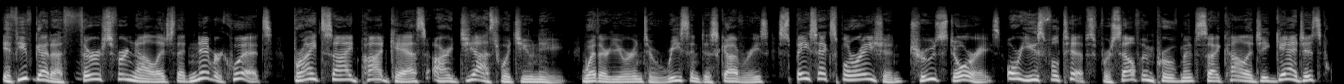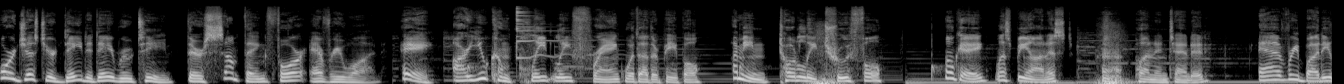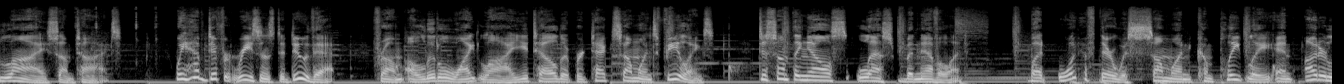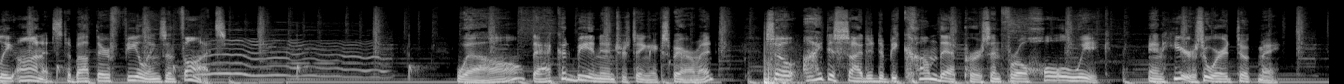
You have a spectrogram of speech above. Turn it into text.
If you've got a thirst for knowledge that never quits, Brightside Podcasts are just what you need. Whether you're into recent discoveries, space exploration, true stories, or useful tips for self improvement, psychology, gadgets, or just your day to day routine, there's something for everyone. Hey, are you completely frank with other people? I mean, totally truthful? Okay, let's be honest. Pun intended. Everybody lies sometimes. We have different reasons to do that, from a little white lie you tell to protect someone's feelings, to something else less benevolent. But what if there was someone completely and utterly honest about their feelings and thoughts? Well, that could be an interesting experiment. So I decided to become that person for a whole week. And here's where it took me.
